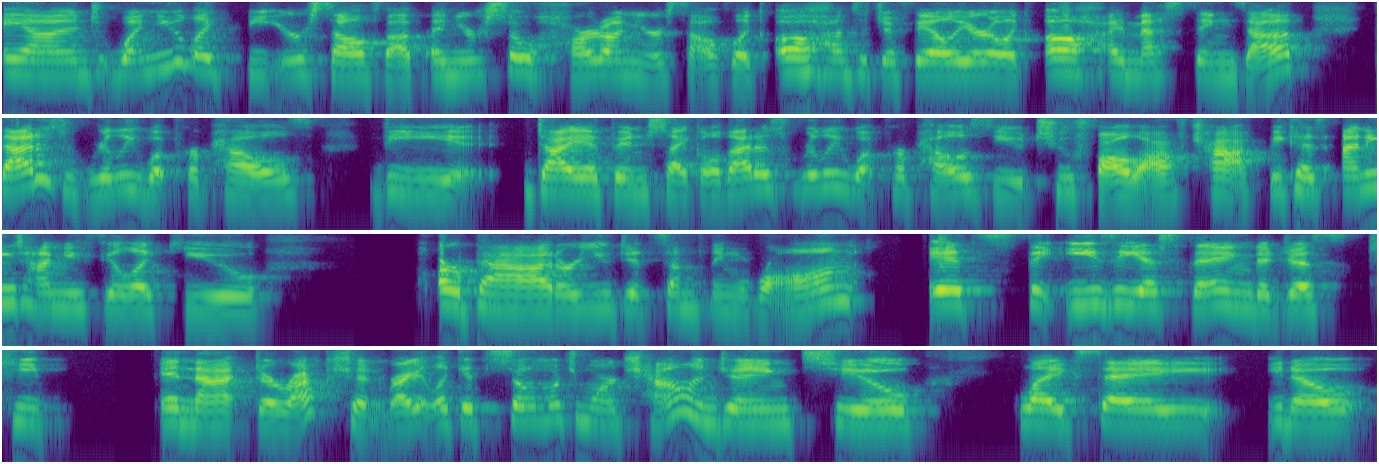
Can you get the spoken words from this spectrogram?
And when you like beat yourself up and you're so hard on yourself, like, oh, I'm such a failure, like, oh, I messed things up, that is really what propels the diet binge cycle. That is really what propels you to fall off track because anytime you feel like you are bad or you did something wrong, it's the easiest thing to just keep in that direction, right? Like, it's so much more challenging to, like, say, you know,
